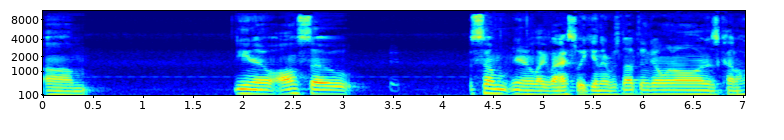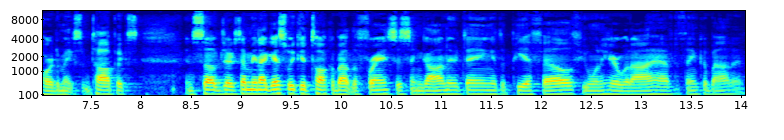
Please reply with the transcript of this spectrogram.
Um, you know, also some, you know, like last weekend there was nothing going on. It's kind of hard to make some topics and subjects. I mean, I guess we could talk about the Francis Ngannou thing at the PFL if you want to hear what I have to think about it.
